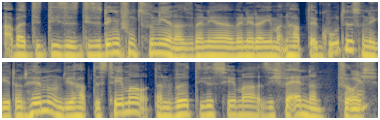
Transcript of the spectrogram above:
Aber die, diese, diese Dinge funktionieren. Also wenn ihr, wenn ihr da jemanden habt, der gut ist und ihr geht dorthin und ihr habt das Thema, dann wird dieses Thema sich verändern für Ja. euch.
